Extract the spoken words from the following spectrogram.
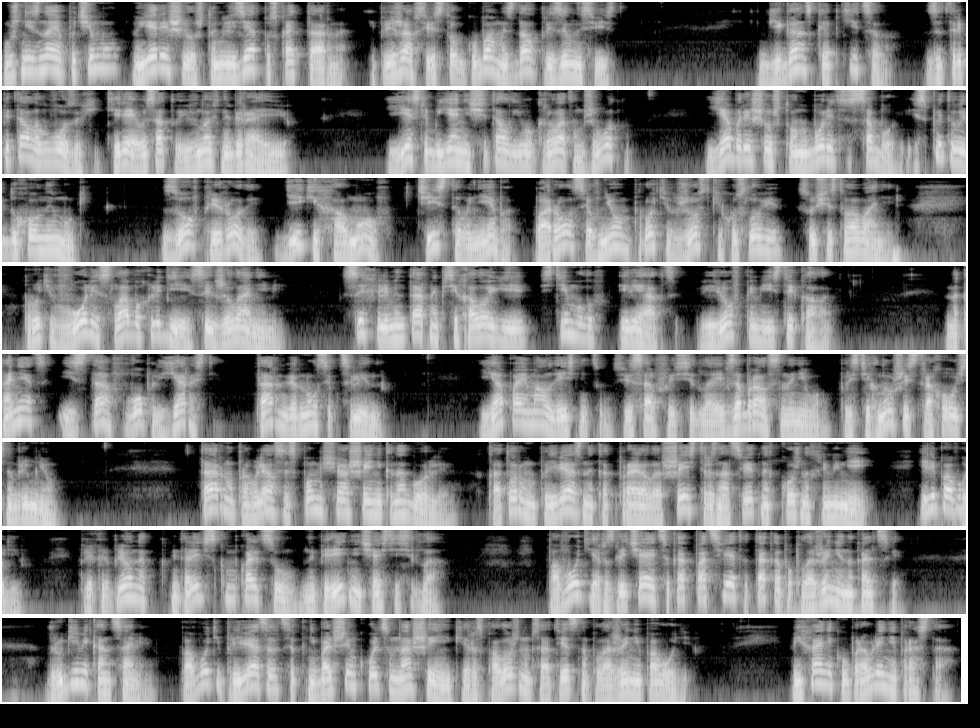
Уж не знаю почему, но я решил, что нельзя отпускать Тарна, и, прижав свисток к губам, издал призывный свист. Гигантская птица затрепетала в воздухе, теряя высоту и вновь набирая ее. Если бы я не считал его крылатым животным, я бы решил, что он борется с собой, испытывает духовные муки. Зов природы, диких холмов, чистого неба боролся в нем против жестких условий существования, против воли слабых людей с их желаниями с их элементарной психологией стимулов и реакций, веревками и стрекалами. Наконец, издав вопль ярости, Тарн вернулся к цилиндру. Я поймал лестницу, свисавшую с седла, и взобрался на него, пристегнувшись страховочным ремнем. Тарн управлялся с помощью ошейника на горле, к которому привязаны, как правило, шесть разноцветных кожных ремней или поводьев, прикрепленных к металлическому кольцу на передней части седла. Поводья различаются как по цвету, так и по положению на кольце. Другими концами поводья привязываются к небольшим кольцам на ошейнике, расположенным соответственно положению поводьев. Механика управления проста.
